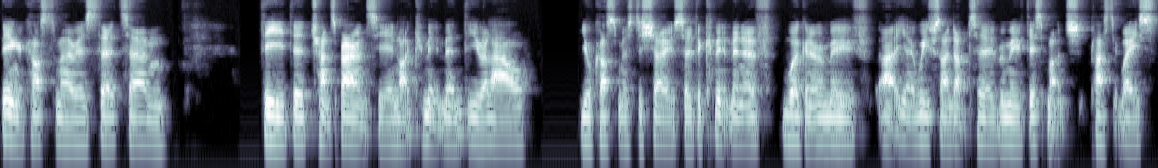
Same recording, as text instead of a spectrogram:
being a customer, is that um, the the transparency and like commitment that you allow your customers to show. So the commitment of we're going to remove, uh, you know, we've signed up to remove this much plastic waste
